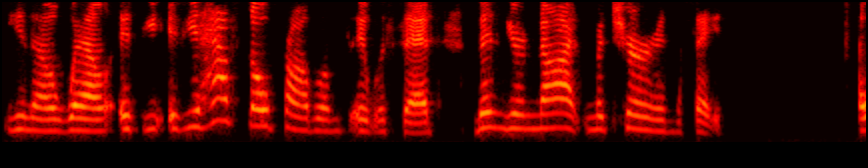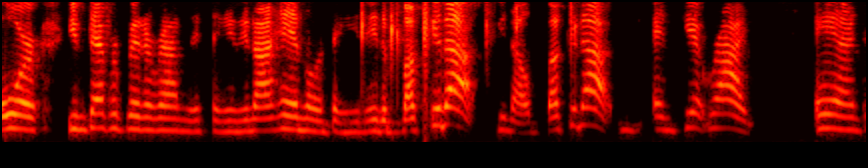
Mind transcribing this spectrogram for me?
you know, well, if you if you have soul problems, it was said, then you're not mature in the faith. Or you've never been around anything and you're not handling things. You need to buck it up, you know, buck it up and get right. And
